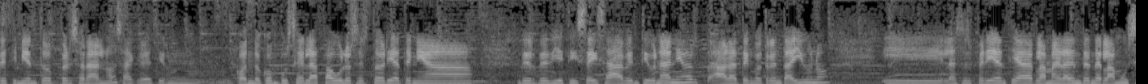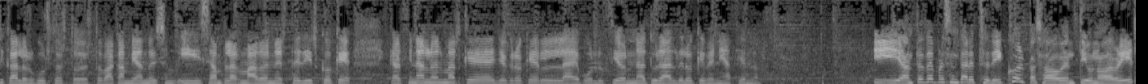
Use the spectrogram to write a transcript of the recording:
crecimiento personal, ¿no? O sea, quiero decir, mm, cuando compuse La fabulosa historia tenía desde 16 a 21 años, ahora tengo 31 y las experiencias, la manera de entender la música, los gustos, todo esto va cambiando y se, y se han plasmado en este disco que, que al final no es más que yo creo que la evolución natural de lo que venía haciendo. Y antes de presentar este disco, el pasado 21 de abril,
